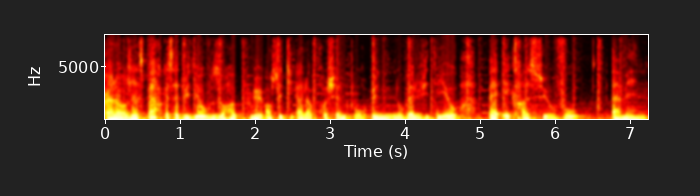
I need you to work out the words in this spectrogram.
alors j'espère que cette vidéo vous aura plu. On se dit à la prochaine pour une nouvelle vidéo. Paix et grâce sur vous. Amen.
